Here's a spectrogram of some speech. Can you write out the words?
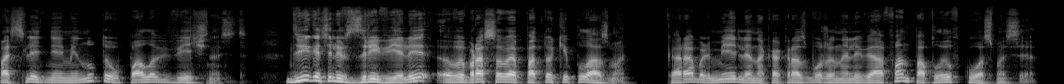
Последняя минута упала в вечность. Двигатели взревели, выбрасывая потоки плазмы. Корабль медленно, как разбуженный Левиафан, поплыл в космосе.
